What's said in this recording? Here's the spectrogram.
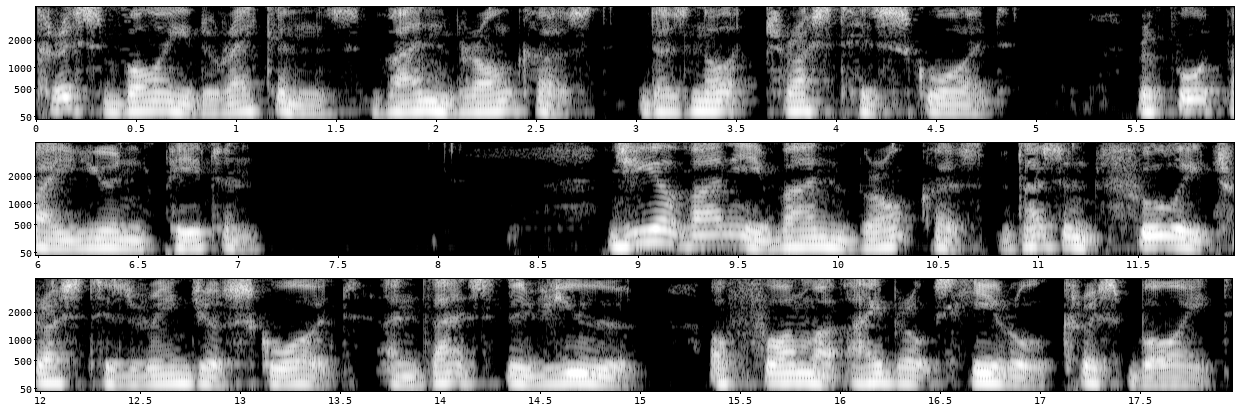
Kris Boyd reckons Van Bronckhorst does not trust his squad. Report by Ewan Payton. Giovanni Van Bronckhorst doesn't fully trust his Rangers squad, and that's the view of former Ibrox hero Kris Boyd.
